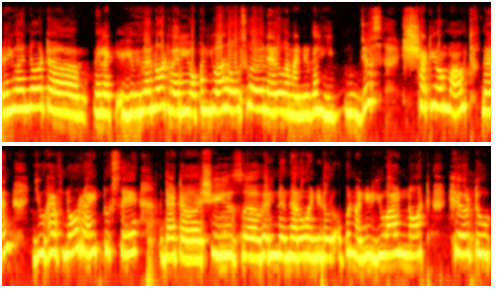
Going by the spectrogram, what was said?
And you are not um, like you, you are not very open. You are also a narrow minded girl. You just shut your mouth man. You have no right to say that uh, she is uh, very narrow minded or open minded you are not here to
